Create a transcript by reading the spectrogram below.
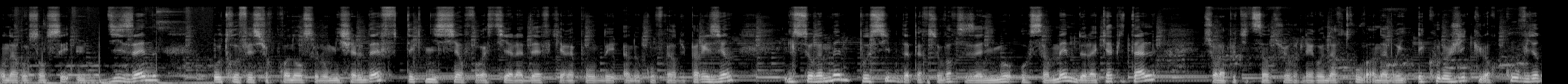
en a recensé une dizaine. Autre fait surprenant selon Michel Deff, technicien forestier à la DEF qui répondait à nos confrères du Parisien, il serait même possible d'apercevoir ces animaux au sein même de la capitale. Sur la petite ceinture, les renards trouvent un abri écologique qui leur convient,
